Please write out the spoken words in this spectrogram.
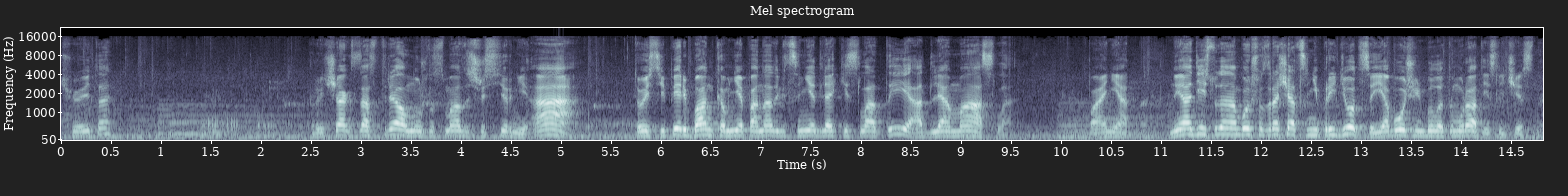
Че это? Рычаг застрял, нужно смазать шестерни. А, то есть теперь банка мне понадобится не для кислоты, а для масла. Понятно. Но я надеюсь, туда нам больше возвращаться не придется. Я бы очень был этому рад, если честно.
